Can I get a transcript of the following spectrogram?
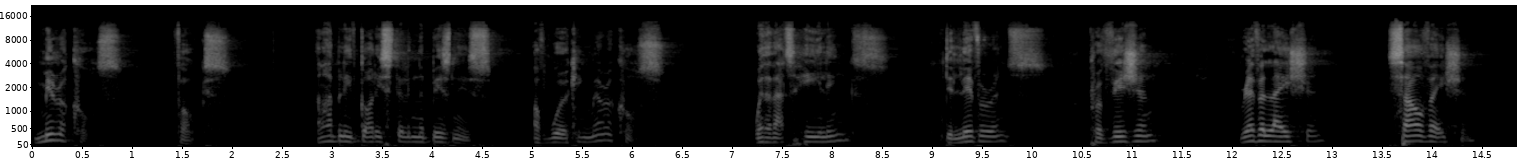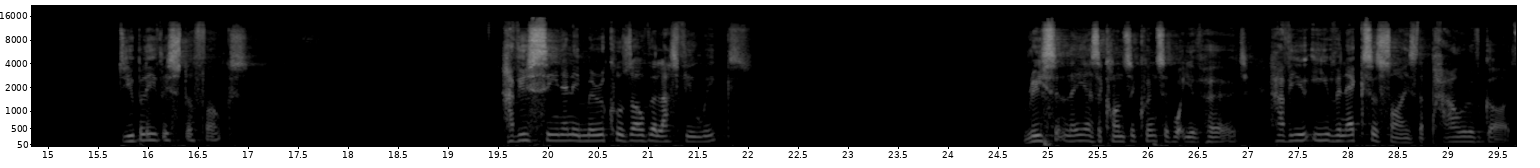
Miracles, folks. And I believe God is still in the business of working miracles, whether that's healings, deliverance, provision, revelation, salvation. Do you believe this stuff, folks? Have you seen any miracles over the last few weeks? Recently, as a consequence of what you've heard, have you even exercised the power of God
